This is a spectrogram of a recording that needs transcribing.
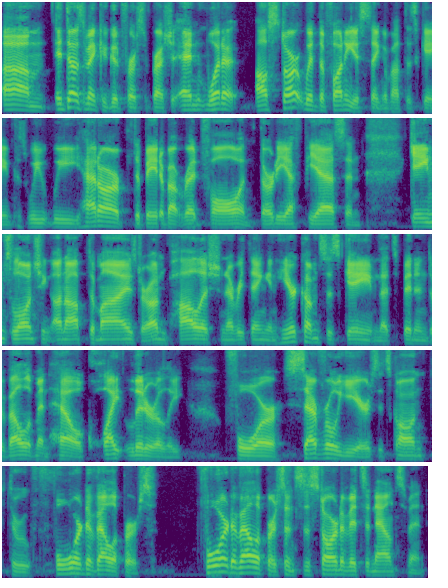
Um, it does make a good first impression. And what a, I'll start with the funniest thing about this game because we we had our debate about Redfall and 30 FPS and games launching unoptimized or unpolished and everything. And here comes this game that's been in development hell quite literally for several years. It's gone through four developers, four developers since the start of its announcement.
